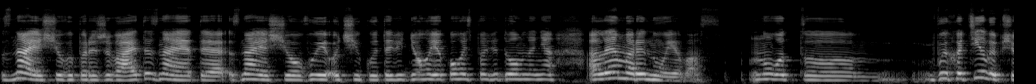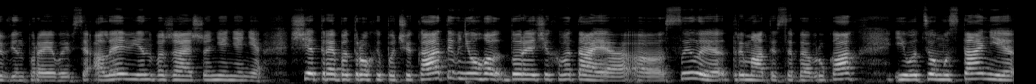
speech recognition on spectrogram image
Знає, що ви переживаєте, знаєте, знає, що ви очікуєте від нього якогось повідомлення, але маринує вас. Ну от е, ви хотіли б, щоб він проявився, але він вважає, що ні, ні, ні, ще треба трохи почекати. В нього, до речі, хватає е, сили тримати себе в руках. І в цьому стані е,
